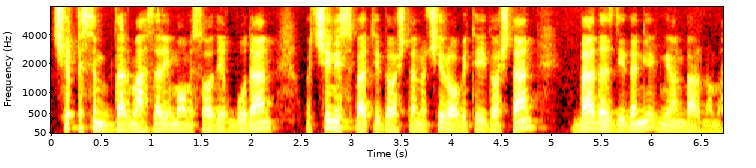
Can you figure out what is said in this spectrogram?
چه قسم در محضر امام صادق بودن و چه نسبتی داشتن و چه رابطه داشتن بعد از دیدن یک میان برنامه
